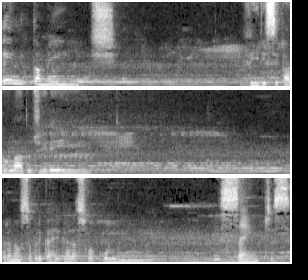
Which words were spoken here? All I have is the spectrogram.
lentamente. Vire-se para o lado direito para não sobrecarregar a sua coluna e sente-se.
